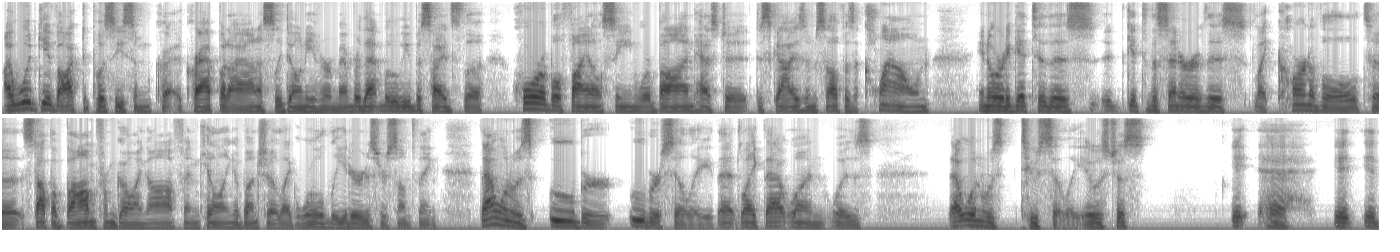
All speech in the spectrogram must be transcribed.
I would give Octopussy some crap, but I honestly don't even remember that movie. Besides the horrible final scene where Bond has to disguise himself as a clown in order to get to this get to the center of this like carnival to stop a bomb from going off and killing a bunch of like world leaders or something that one was uber uber silly. That like that one was that one was too silly. It was just it uh, it it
